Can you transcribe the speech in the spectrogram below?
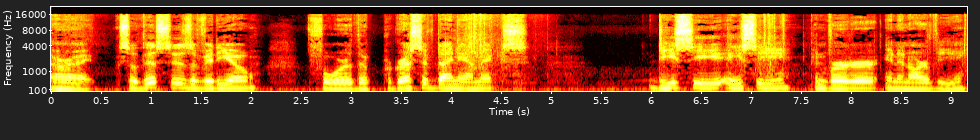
All right, so this is a video for the Progressive Dynamics DC AC converter in an RV.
